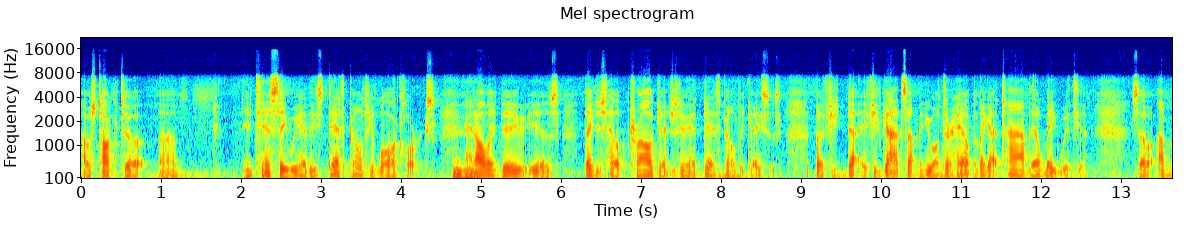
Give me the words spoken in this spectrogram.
I was talking to, uh, in Tennessee, we have these death penalty law clerks, and all they do is they just help trial judges who had death penalty cases. But if you if you've got something and you want their help and they got time, they'll meet with you. So I'm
